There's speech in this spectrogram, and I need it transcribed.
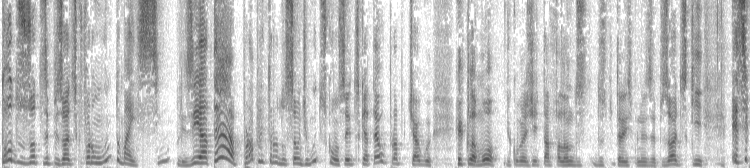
todos os outros episódios que foram muito mais simples e até a própria introdução de muitos conceitos que até o próprio Thiago reclamou, de como a gente tá falando dos, dos três primeiros episódios, que esse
